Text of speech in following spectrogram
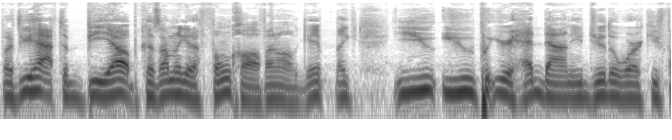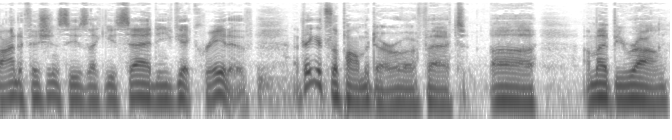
But if you have to be out because I'm gonna get a phone call if I don't get like you, you put your head down, you do the work, you find efficiencies like you said, and you get creative. I think it's the Pomodoro effect. Uh, I might be wrong,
